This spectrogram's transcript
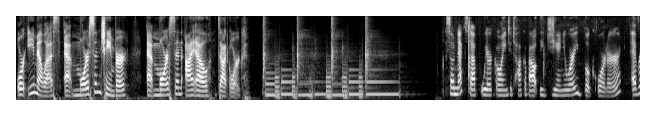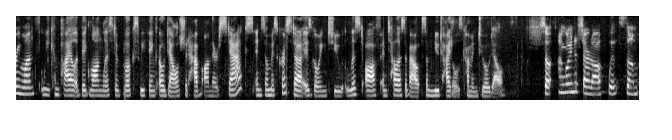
or email us at morrisonchamber at morrisonil.org. So, next up, we are going to talk about the January book order. Every month, we compile a big long list of books we think Odell should have on their stacks. And so, Miss Krista is going to list off and tell us about some new titles coming to Odell. So I'm going to start off with some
